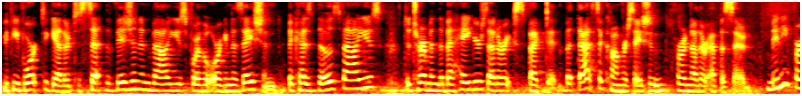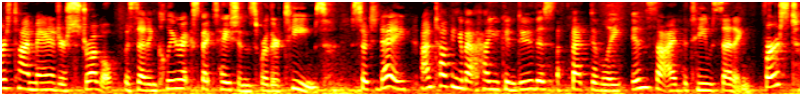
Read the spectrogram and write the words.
if you've worked together to set the vision and values for the organization, because those values determine the behaviors that are expected. But that's a conversation for another episode. Many first time managers struggle with setting clear expectations for their teams. So today, I'm talking about how you can do this effectively inside the team setting. First,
